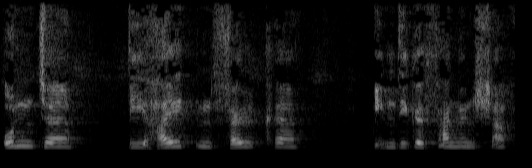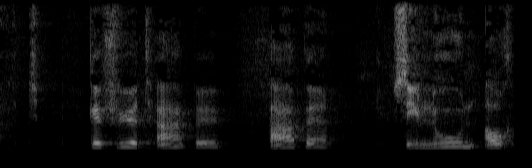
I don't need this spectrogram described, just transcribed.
unter die Heidenvölker in die Gefangenschaft geführt habe, aber sie nun auch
